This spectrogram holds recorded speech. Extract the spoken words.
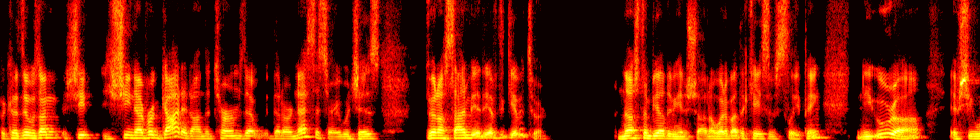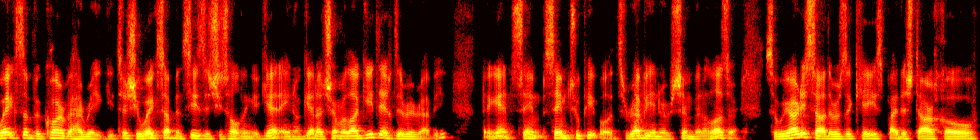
because it was on she she never got it on the terms that that are necessary, which is v'nasan you have to give it to her. What about the case of sleeping? Niura, if she wakes up so she wakes up and sees that she's holding a get, get Again, same same two people. It's Rebbe and Rishim ben Elazar. So we already saw there was a case by the star Shtarchov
